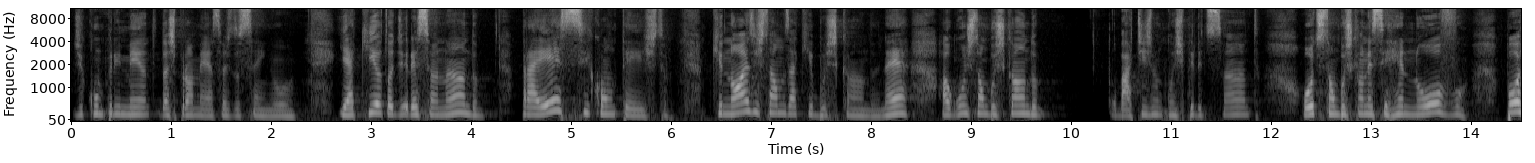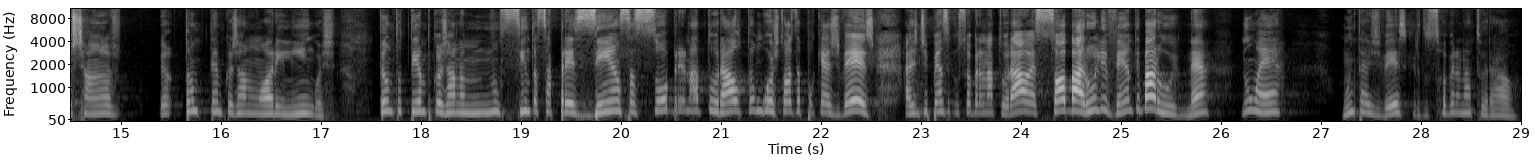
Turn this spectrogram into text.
de cumprimento das promessas do Senhor. E aqui eu estou direcionando para esse contexto que nós estamos aqui buscando, né? Alguns estão buscando o batismo com o Espírito Santo, outros estão buscando esse renovo. Poxa, eu, tanto tempo que eu já não oro em línguas, tanto tempo que eu já não, não, sinto essa presença sobrenatural tão gostosa, porque às vezes a gente pensa que o sobrenatural é só barulho e vento e barulho, né? Não é. Muitas vezes, querido, o sobrenatural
